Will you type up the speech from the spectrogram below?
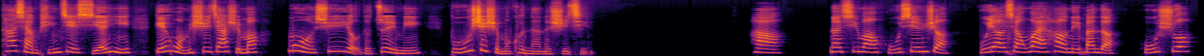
他想凭借嫌疑给我们施加什么莫须有的罪名。不是什么困难的事情。好，那希望胡先生不要像外号那般的胡说。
